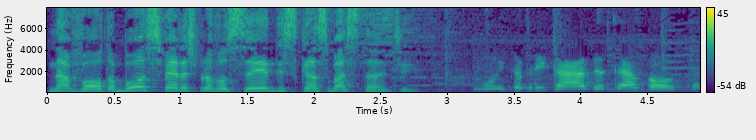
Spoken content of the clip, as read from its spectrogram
na volta. Boas férias para você, descanse bastante. Muito obrigada e até a volta.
